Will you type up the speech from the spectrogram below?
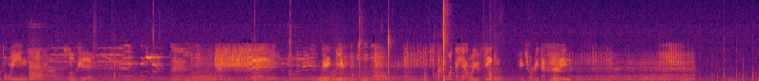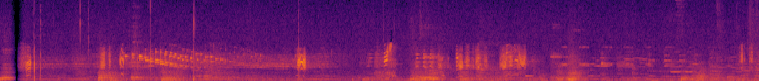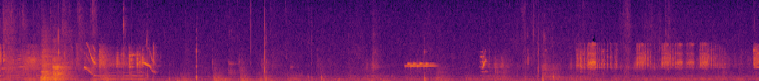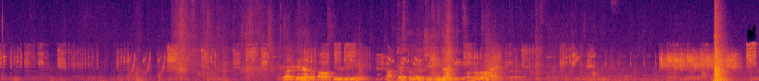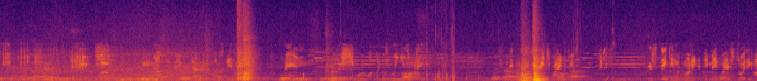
Out the way. Okay. Hey! Hey! What the hell were you thinking? Didn't you read that sign? Right, you can have a bath in a minute. I've just put the chicken nuggets on, the right?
